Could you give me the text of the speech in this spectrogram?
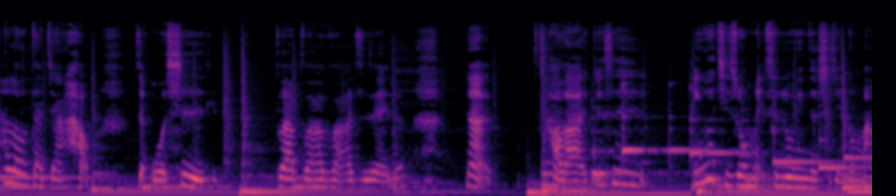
“Hello，大家好”，这我是。blah blah blah 之类的，那好啦，就是因为其实我每次录音的时间都蛮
